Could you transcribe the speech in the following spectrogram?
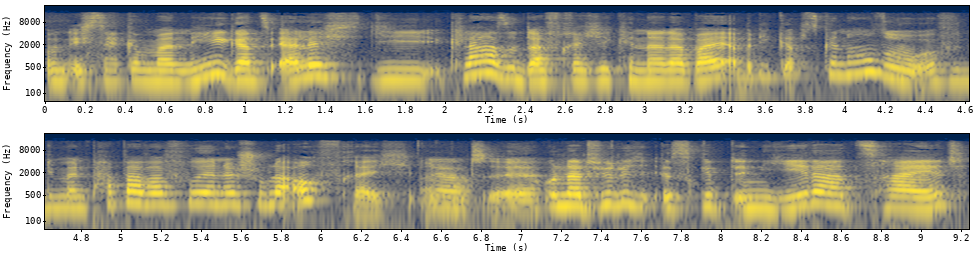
Und ich sage immer, nee, ganz ehrlich, die, klar sind da freche Kinder dabei, aber die gab es genauso. Die, mein Papa war früher in der Schule auch frech. Und, ja. äh, und natürlich, es gibt in jeder Zeit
